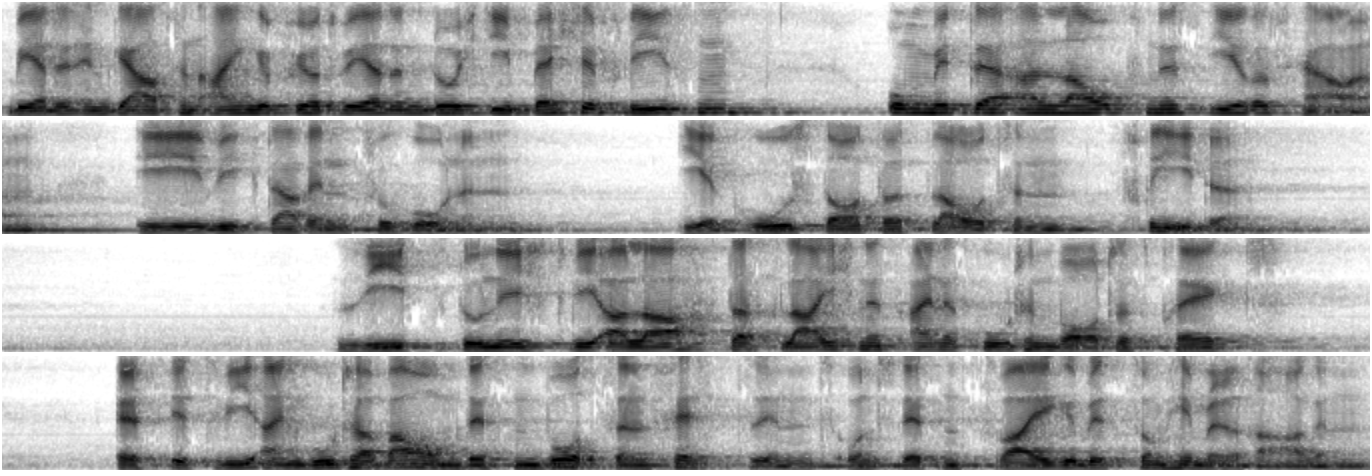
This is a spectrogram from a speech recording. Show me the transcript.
werden in Gärten eingeführt werden, durch die Bäche fließen, um mit der Erlaubnis ihres Herrn ewig darin zu wohnen. Ihr Gruß dort wird lauten Friede. Siehst du nicht, wie Allah das Gleichnis eines guten Wortes prägt? Es ist wie ein guter Baum, dessen Wurzeln fest sind und dessen Zweige bis zum Himmel ragen.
